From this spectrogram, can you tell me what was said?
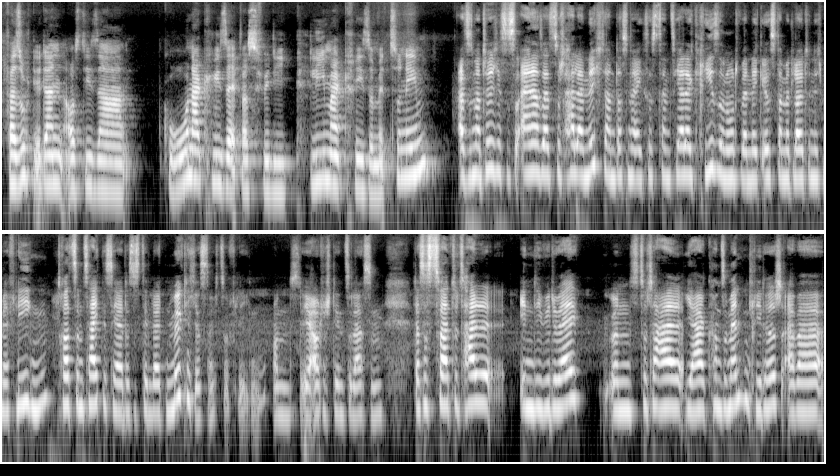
Versucht ihr dann aus dieser Corona-Krise etwas für die Klimakrise mitzunehmen? Also natürlich ist es einerseits total ernüchternd, dass eine existenzielle Krise notwendig ist, damit Leute nicht mehr fliegen. Trotzdem zeigt es ja, dass es den Leuten möglich ist, nicht zu fliegen und ihr Auto stehen zu lassen. Das ist zwar total individuell und total, ja, konsumentenkritisch, aber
